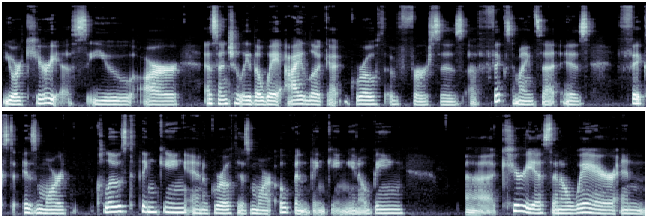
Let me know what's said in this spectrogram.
you're curious, you are essentially the way I look at growth versus a fixed mindset is fixed is more closed thinking and growth is more open thinking, you know, being uh, curious and aware and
